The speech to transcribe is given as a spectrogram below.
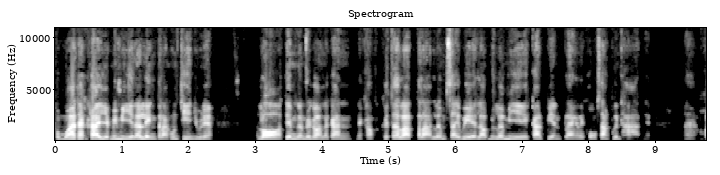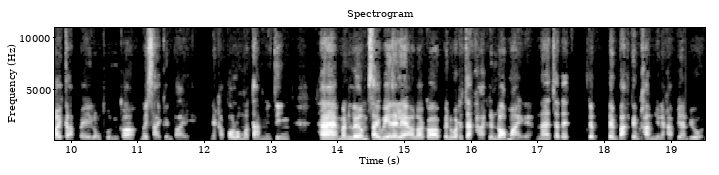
ผมว่าถ้าใครยังไม่มีแล้วเล็งตลาดหุ้นจีนอยู่เนี่ย รอเตรียมเงินไว้ก่อนแล้วกันนะครับ คือถ้าตลาดเริ่มไซด์เวย์แล้วเริ่มมีการเปลี่ยนแปลงในโครงสร้างพื้นฐานเนี่ยอ่าค่อยกลับไปลงทุนก็ไม่สายเกินไปนะครับเพราะลงมาต่ำจริง ๆ ถ้ามันเริ่มไซด์เวย์ได้แล้ว แล้วก็เป็นวัฏจักรขาขึ้นรอบใหม่เนี่ยน่าจะได้เต็มปากเต็มคำอยู่นะครับพี่อันพี่วน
